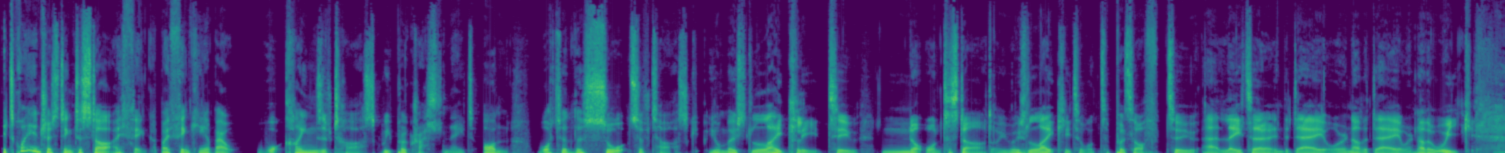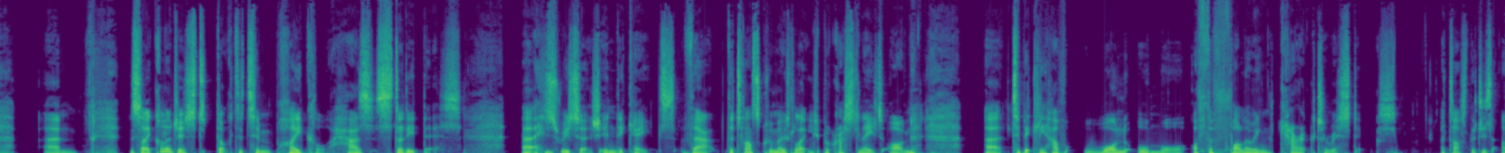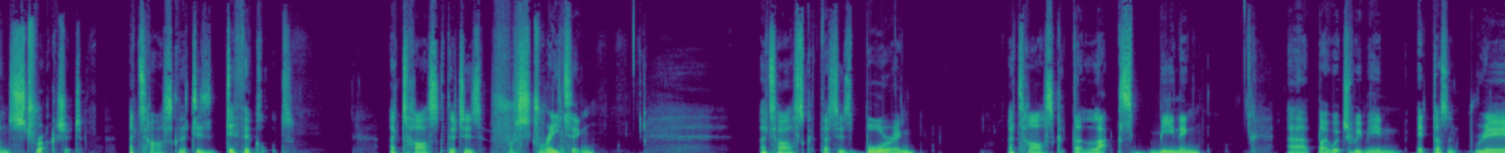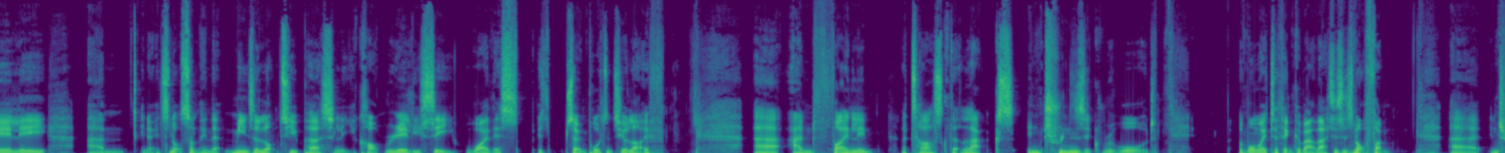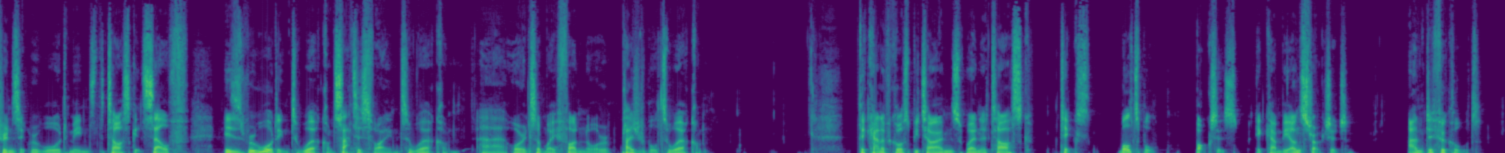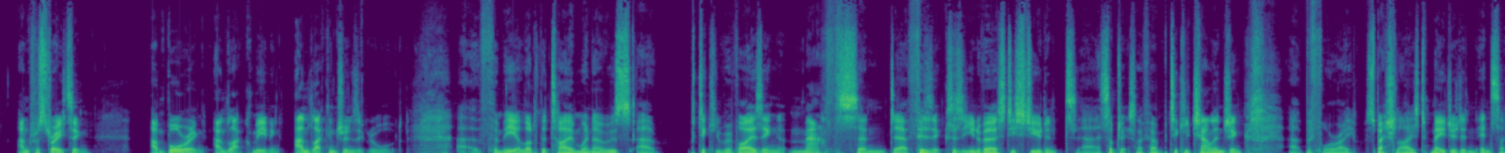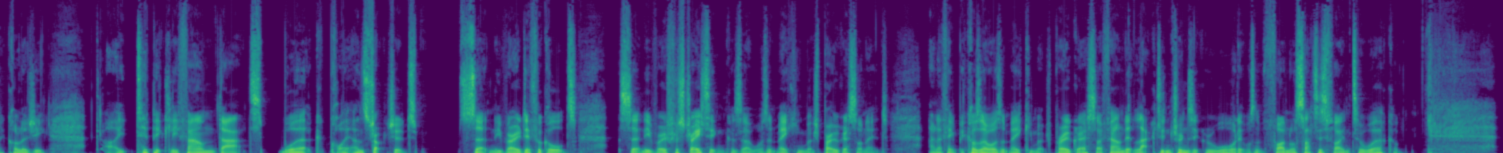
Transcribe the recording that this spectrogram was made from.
It's quite interesting to start, I think, by thinking about what kinds of tasks we procrastinate on. What are the sorts of tasks you're most likely to not want to start or you're most likely to want to put off to uh, later in the day or another day or another week? Um, psychologist Dr. Tim Pychyl has studied this. Uh, his research indicates that the tasks we're most likely to procrastinate on uh, typically have one or more of the following characteristics a task that is unstructured, a task that is difficult, a task that is frustrating, a task that is boring, a task that lacks meaning. Uh, by which we mean it doesn't really, um, you know, it's not something that means a lot to you personally. You can't really see why this is so important to your life. Uh, and finally, a task that lacks intrinsic reward. One way to think about that is it's not fun. Uh, intrinsic reward means the task itself is rewarding to work on, satisfying to work on, uh, or in some way fun or pleasurable to work on. There can, of course, be times when a task ticks multiple boxes. It can be unstructured and difficult and frustrating and boring and lack meaning and lack intrinsic reward. Uh, for me, a lot of the time when I was uh, particularly revising maths and uh, physics as a university student, uh, subjects I found particularly challenging uh, before I specialised, majored in, in psychology. I typically found that work quite unstructured, certainly very difficult, certainly very frustrating because I wasn't making much progress on it. And I think because I wasn't making much progress, I found it lacked intrinsic reward. It wasn't fun or satisfying to work on.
